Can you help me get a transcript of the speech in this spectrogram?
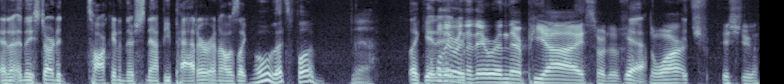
and, and they started talking in their snappy patter, and I was like, oh, that's fun. Yeah. Like it, Well, they were, it- in, they were in their PI sort of Yeah. noir It's- issue.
